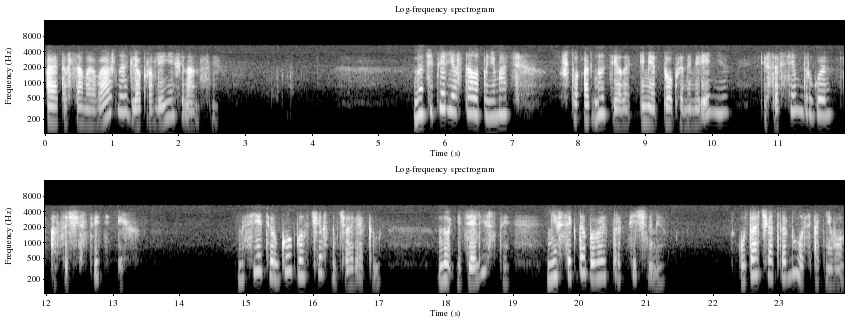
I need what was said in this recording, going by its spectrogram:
а это самое важное для управления финансами. Но теперь я стала понимать, что одно дело иметь добрые намерения, и совсем другое — осуществить их. Мсье Тюрго был честным человеком, но идеалисты не всегда бывают практичными. Удача отвернулась от него,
